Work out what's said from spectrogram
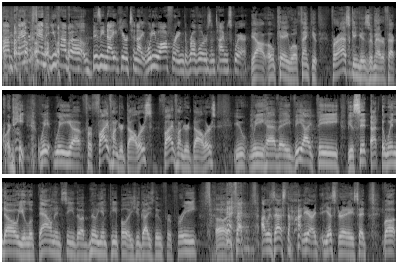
Um, but I understand that you have a busy night here tonight. What are you offering the revelers in Times Square? Yeah. Okay. Well, thank you for asking. As a matter of fact, Courtney, we we uh, for five hundred dollars. Five hundred dollars. You, we have a VIP. You sit at the window. You look down and see the million people, as you guys do for free. Uh, in fact, I was asked on here yesterday. They said, "Well,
